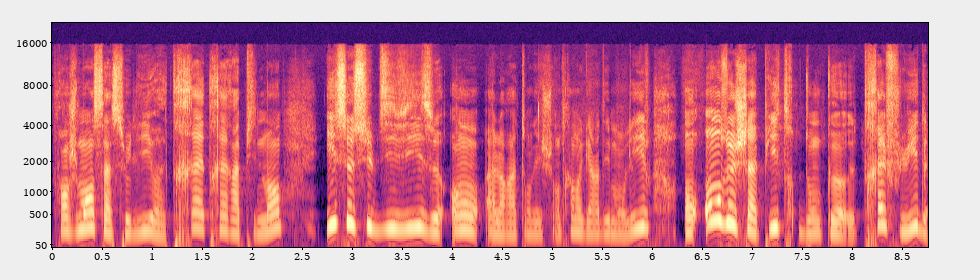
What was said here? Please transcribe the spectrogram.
franchement, ça se lit très très rapidement. Il se subdivise en, alors attendez, je suis en train de regarder mon livre, en 11 chapitres, donc très fluide.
